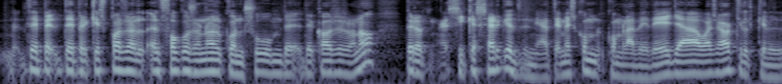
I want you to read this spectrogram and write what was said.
de, de, de per què es posa el, el focus o no el consum de, de coses o no, però sí que és cert que n'hi ha temes com, com la vedella o això, que, que el,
